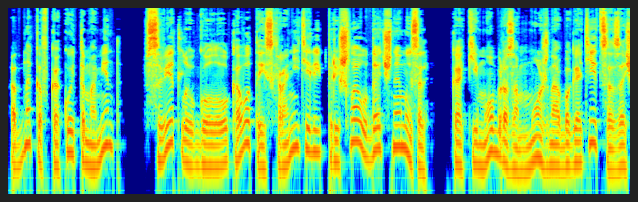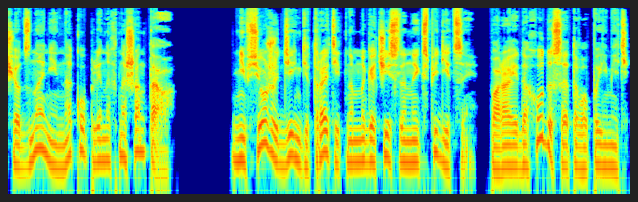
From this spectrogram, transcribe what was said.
Однако в какой-то момент в светлую голову кого-то из хранителей пришла удачная мысль, каким образом можно обогатиться за счет знаний, накопленных на Шантао. Не все же деньги тратить на многочисленные экспедиции, пора и доходы с этого поиметь.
